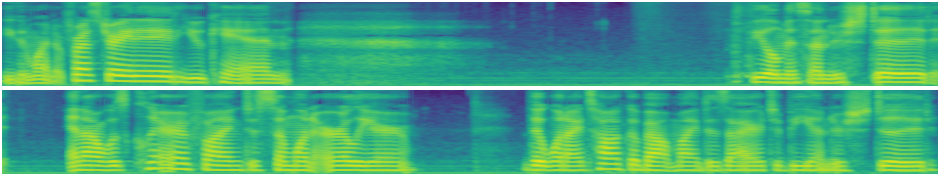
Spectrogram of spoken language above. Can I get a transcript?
you can wind up frustrated. You can feel misunderstood. And I was clarifying to someone earlier that when I talk about my desire to be understood,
